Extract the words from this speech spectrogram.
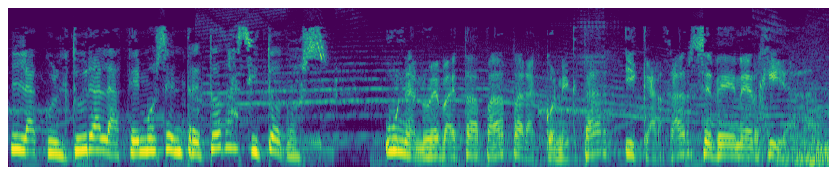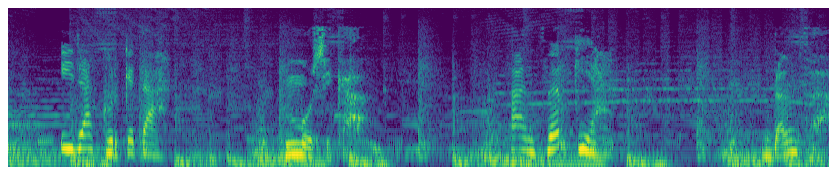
La cultura la hacemos entre todas y todos. Una nueva etapa para conectar y cargarse de energía. Irakurketa, Música, antzerkia, danza,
